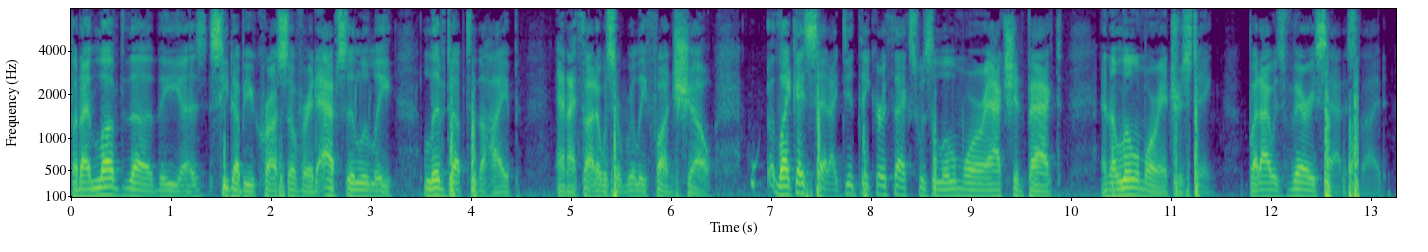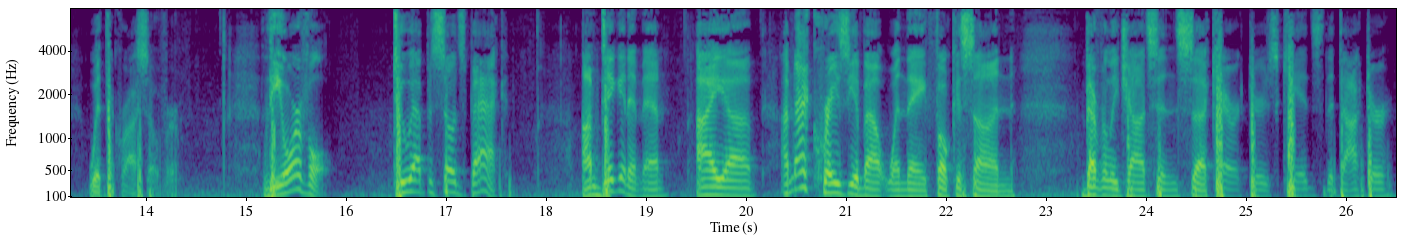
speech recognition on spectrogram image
But I loved the the uh, CW crossover; it absolutely lived up to the hype and I thought it was a really fun show. Like I said, I did think Earth X was a little more action packed and a little more interesting, but I was very satisfied with the crossover. The Orville, two episodes back. I'm digging it, man. I uh, I'm not crazy about when they focus on Beverly Johnson's uh, characters, kids, the doctor,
